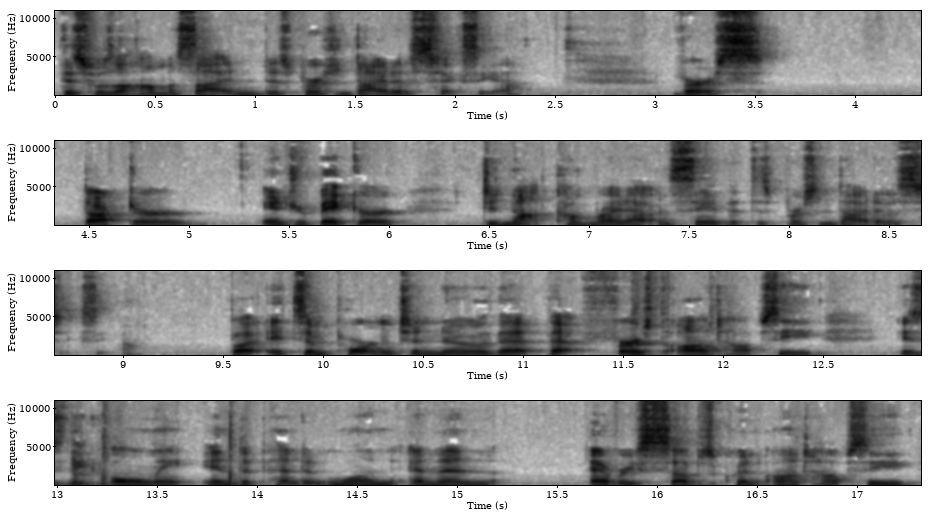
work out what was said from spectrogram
this was a homicide and this person died of asphyxia. Versus Dr. Andrew Baker did not come right out and say that this person died of asphyxia. But it's important to know that that first autopsy is the only independent one, and then every subsequent autopsy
